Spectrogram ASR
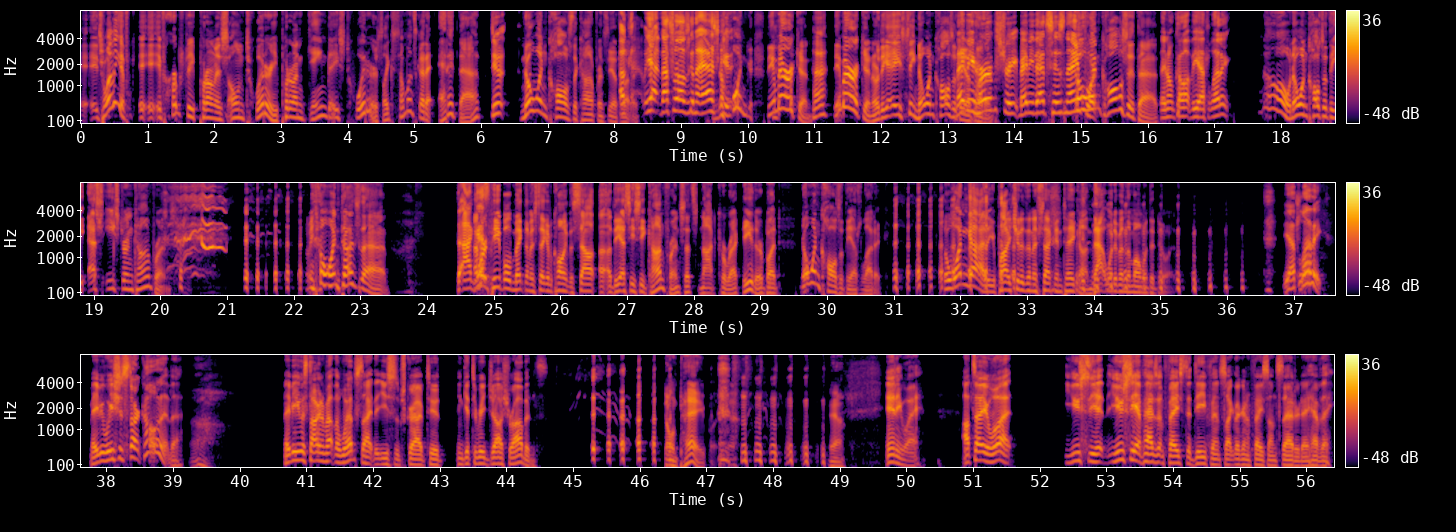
It's one thing if if Herbstreit put on his own Twitter, he put it on game day's Twitter. It's like someone's got to edit that. Dude, No one calls the conference the athletic. okay, yeah, that's what I was going to ask No you. one, the American, Huh? the American, or the AAC. No one calls it. Maybe the athletic. Herbstreit, maybe that's his name No one it. calls it that. They don't call it the Athletic. No, no one calls it the S Eastern Conference. I mean, no one does that. I I've heard people make the mistake of calling it the South, uh, the SEC Conference. That's not correct either. But no one calls it the Athletic. the one guy that you probably should have done a second take on. That would have been the moment to do it. the Athletic. Maybe we should start calling it that. Maybe he was talking about the website that you subscribe to and get to read Josh Robbins. Don't pay, but yeah. yeah. Anyway, I'll tell you what. UCF, UCF hasn't faced a defense like they're going to face on Saturday, have they?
